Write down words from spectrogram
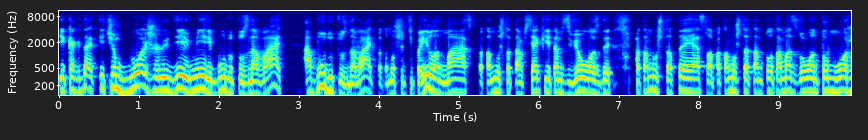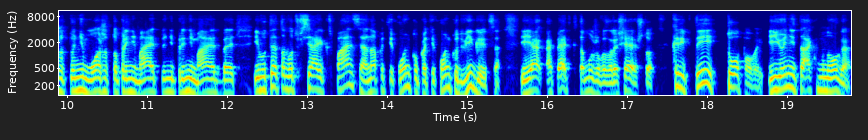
И когда и чем больше людей в мире будут узнавать, а будут узнавать, потому что типа Илон Маск, потому что там всякие там звезды, потому что Тесла, потому что там тот Амазон, то может, то не может, то принимает, то не принимает, блядь. И вот эта вот вся экспансия, она потихоньку-потихоньку двигается. И я опять к тому же возвращаюсь, что крипты топовые, ее не так много.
